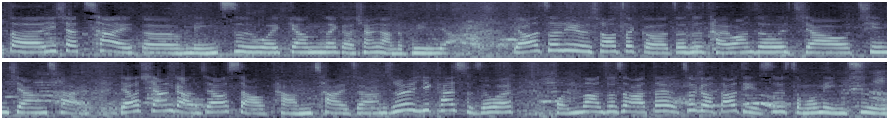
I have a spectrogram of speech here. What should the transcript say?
的一些菜的名字会跟那个香港的不一样，然后这例如说这个就是台湾就会叫清江菜，然后香港叫小棠菜这样，所以一开始就会混乱，就是啊，对，这个到底是什么名字？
